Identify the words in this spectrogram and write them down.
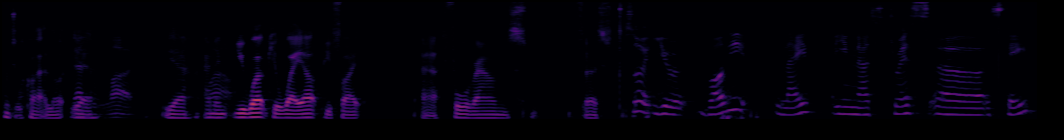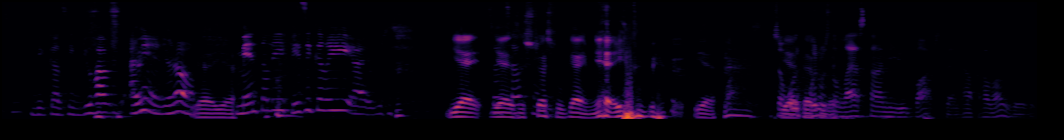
which was quite a lot. That's yeah. a lot. Yeah, and then you work your way up. You fight uh, four rounds first. So your body life in a stress uh, state because if you have, I mean, you know, Yeah, yeah, mentally, physically, I was yeah, So yeah. It's a stressful game. Yeah, yeah. So Yeah, when, when was the last time you boxed? Then how how long ago was it?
